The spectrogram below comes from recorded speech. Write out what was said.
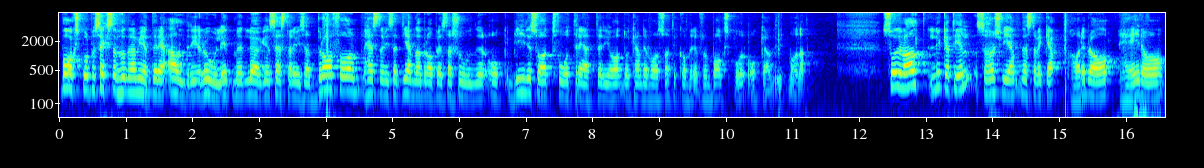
Bakspår på 1600 meter är aldrig roligt men Lövgrens hästar har visat bra form, hästarna har visat jämna bra prestationer och blir det så att två träter, ja då kan det vara så att det kommer en från bakspår och kan utmana. Så det var allt, lycka till så hörs vi igen nästa vecka. Ha det bra, hej då!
